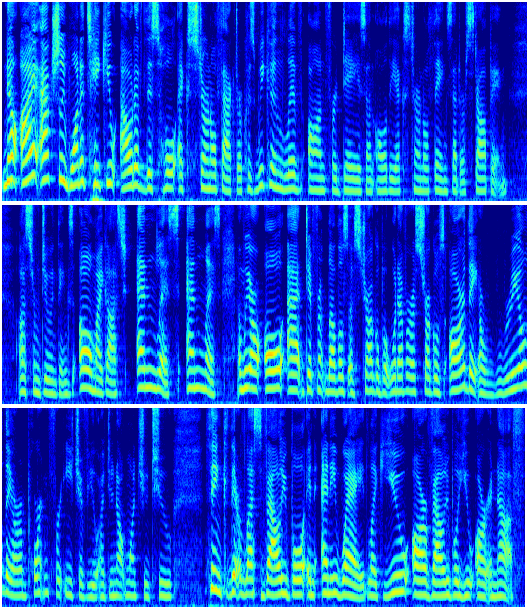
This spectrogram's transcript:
Now, I actually want to take you out of this whole external factor because we can live on for days on all the external things that are stopping us from doing things. Oh my gosh, endless, endless. And we are all at different levels of struggle, but whatever our struggles are, they are real, they are important for each of you. I do not want you to think they're less valuable in any way. Like you are valuable, you are enough.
